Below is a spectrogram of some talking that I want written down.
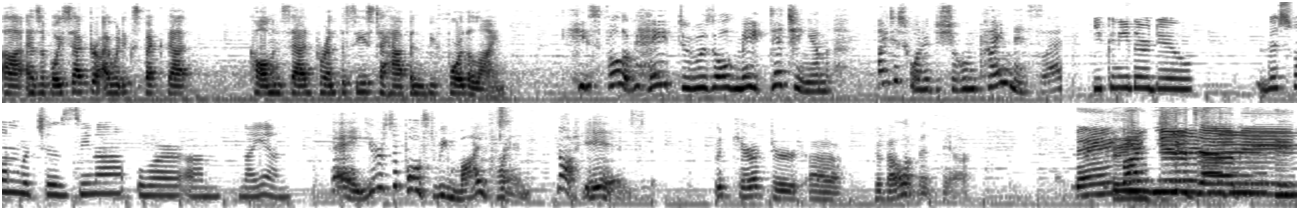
Uh, as a voice actor, I would expect that calm and sad parentheses to happen before the line. He's full of hate due to his old mate ditching him. I just wanted to show him kindness. You can either do this one, which is Xena, or um, Nyan. Hey, you're supposed to be my friend, not his. Good character uh, development there. Thank, Thank you, Debi.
